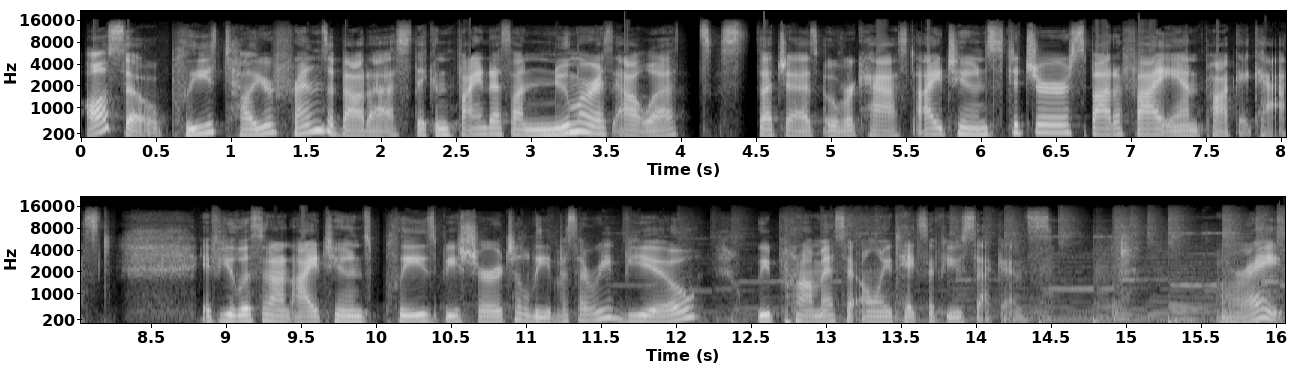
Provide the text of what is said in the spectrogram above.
Also, please tell your friends about us. They can find us on numerous outlets such as Overcast, iTunes, Stitcher, Spotify, and Pocket Cast. If you listen on iTunes, please be sure to leave us a review. We promise it only takes a few seconds. All right.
